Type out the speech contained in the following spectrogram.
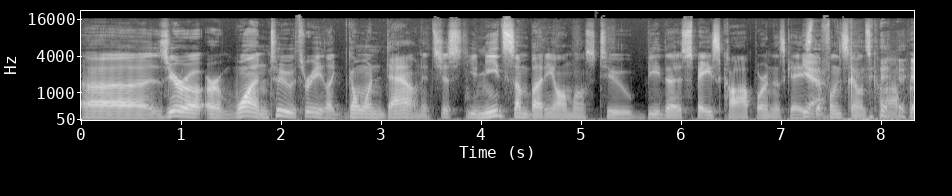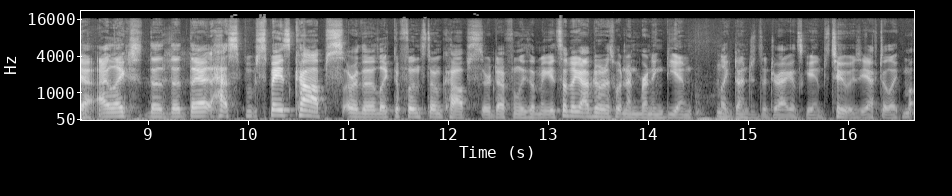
uh, zero or one, two, three, like going down. It's just you need somebody almost to be the space cop, or in this case, Yeah. the Flintstones cop. or- Yeah, I liked the the, the space cops or the like the Flintstone cops are definitely something. It's something I've noticed when I'm running DM like Dungeons and Dragons games too. Is you have to like mu-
